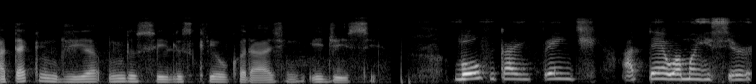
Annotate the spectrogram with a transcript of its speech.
Até que um dia um dos filhos criou coragem e disse: Vou ficar em frente até o amanhecer.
